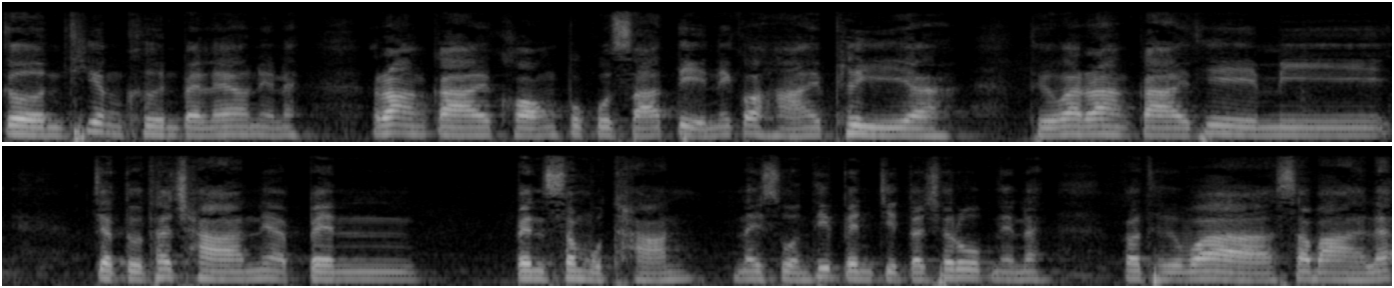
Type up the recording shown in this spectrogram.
เกินเที่ยงคืนไปแล้วเนี่ยนะร่างกายของปุกกุสาตินี่ก็หายเพลีย ถือว่าร่างกายที่มีจตุตถฌานเนี่ยเป็นเป็นสมุทฐานในส่วนที่เป็นจิตตชรูปเนี่ยนะก็ถือว่าสบายและ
